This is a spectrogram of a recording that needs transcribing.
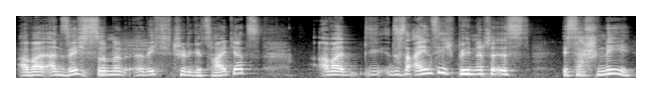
Aber an sich so eine richtig chillige Zeit jetzt. Aber die, das einzig Behinderte ist, ist der Schnee.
